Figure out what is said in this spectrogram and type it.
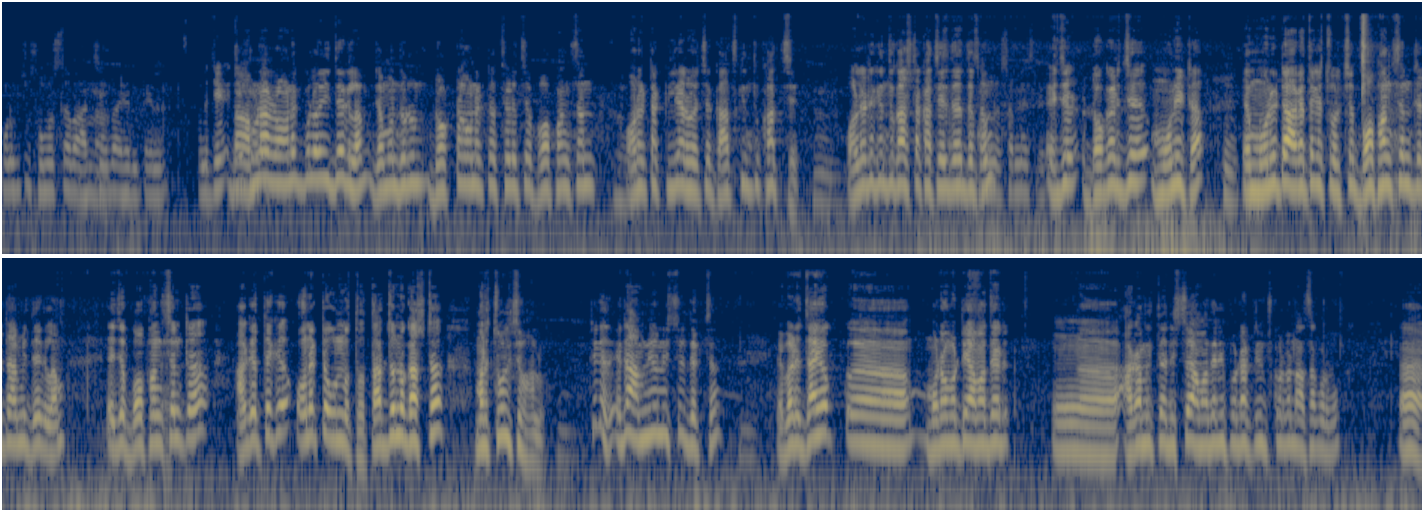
কোনো কিছু সমস্যা বা আছে বা হেলথেন মানে আমরা অনেকগুলোই দেখলাম যেমন ধরুন ডগটা অনেকটা ছেড়েছে ভ ফাংশন অনেকটা ক্লিয়ার হয়েছে গাছ কিন্তু খাচ্ছে। অলরেডি কিন্তু গাছটা এই দেখুন এই যে ডগের যে মনিটা এই মনিটা আগে থেকে চলছে ব ফাংশন যেটা আমি দেখলাম এই যে ব ফাংশনটা আগে থেকে অনেকটা উন্নত তার জন্য গাছটা মানে চলছে ভালো। ঠিক আছে? এটা আপনিও নিশ্চয়ই দেখছেন। এবারে যাই হোক মোটামুটি আমাদের আগামীতে নিশ্চয়ই আমাদেরই প্রোডাক্ট ইউজ করবেন আশা করব। হ্যাঁ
